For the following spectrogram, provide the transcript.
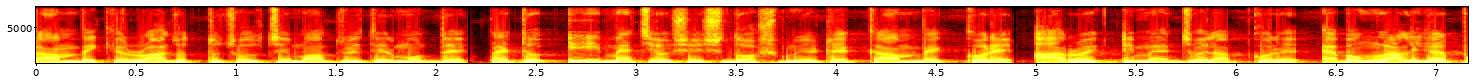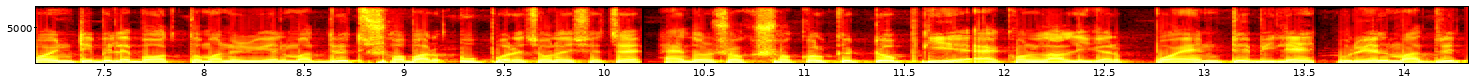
কামব্যাকের রাজত্ব চলছে মাদ্রিদের মধ্যে। তাই তো এই ম্যাচেও শেষ দশ মিনিটে কামব্যাক করে আরও একটি ম্যাচ জয়লাভ করে এবং লালিগার পয়েন্ট টেবিলে বর্তমানে রিয়াল মাদ্রিদ সবার উপরে চলে এসেছে। হ্যাঁ দর্শক, সকলকে টপকিয়ে এখন লালিগার পয়েন্ট টেবিলে রিয়াল মাদ্রিদ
